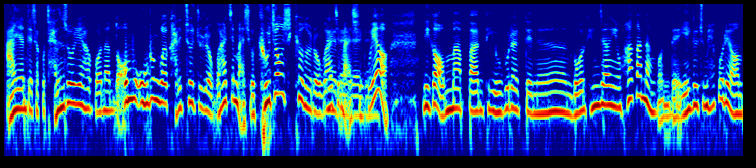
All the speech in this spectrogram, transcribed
아이한테 자꾸 잔소리 하거나 너무 옳은 걸 가르쳐 주려고 하지 마시고 교정시켜 놓으려고 하지 네네네네. 마시고요. 네가 엄마 아빠한테 욕을 할 때는 뭐가 굉장히 화가 난 건데 얘기를 좀 해보렴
